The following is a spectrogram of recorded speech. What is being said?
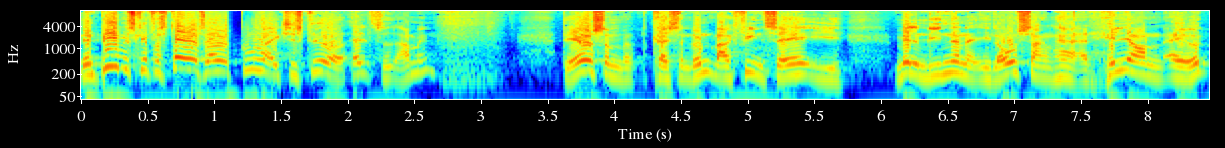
Den bibelske forståelse af, at Gud har eksisteret altid. Amen. Det er jo, som Christian Lundmark fint sagde i mellem linjerne i lovsangen her, at Helligånden er jo ikke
